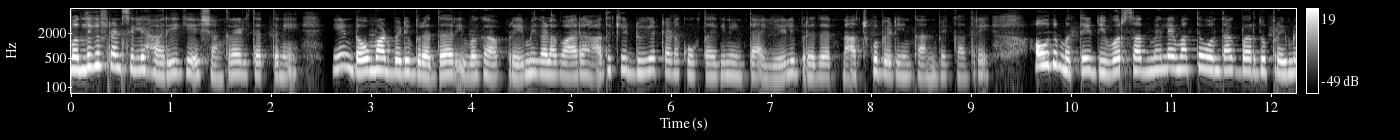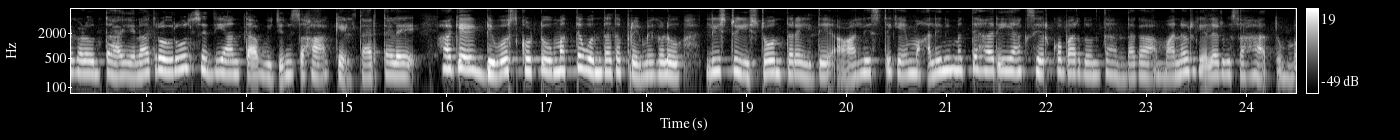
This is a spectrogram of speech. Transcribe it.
ಮೊದಲಿಗೆ ಫ್ರೆಂಡ್ಸ್ ಇಲ್ಲಿ ಹರಿಗೆ, ಶಂಕರ ಹೇಳ್ತಾ ಇರ್ತಾನೆ, ಏನು ಡೌ ಮಾಡಬೇಡಿ ಬ್ರದರ್ ಇವಾಗ ಪ್ರೇಮಿಗಳ ವಾರ, ಅದಕ್ಕೆ ಡ್ಯೂಯೆಟ್ ಆಡೋಕ್ಕೆ ಹೋಗ್ತಾ ಇದ್ದೀನಿ ಅಂತ ಹೇಳಿ ಬ್ರದರ್ ನಾಚ್ಕೋಬೇಡಿ ಅಂತ ಅನ್ಬೇಕಾದ್ರೆ, ಹೌದು, ಮತ್ತೆ ಡಿವೋರ್ಸ್ ಆದಮೇಲೆ ಮತ್ತೆ ಒಂದಾಗಬಾರ್ದು ಪ್ರೇಮಿಗಳು ಅಂತ, ಏನಾದರೂ ರೂಲ್ಸ್ ಇದೆಯಾ ಅಂತ ವಿಜಯ್ ಸಹ ಕೇಳ್ತಾ ಇರ್ತಾಳೆ. ಹಾಗೆ ಡಿವೋರ್ಸ್ ಕೊಟ್ಟು ಮತ್ತೆ ಒಂದಾದ ಪ್ರೇಮಿಗಳು ಲಿಸ್ಟ್ ಎಷ್ಟೋ ಥರ ಇದೆ, ಆ ಲಿಸ್ಟಿಗೆ ಮಾಲಿನಿ ಮತ್ತೆ ಹರಿ ಯಾಕೆ ಸೇರ್ಕೋಬಾರ್ದು ಅಂತ ಅಂದಾಗ ಮನೆಯವ್ರಿಗೆಲ್ಲರಿಗೂ ಸಹ ತುಂಬ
